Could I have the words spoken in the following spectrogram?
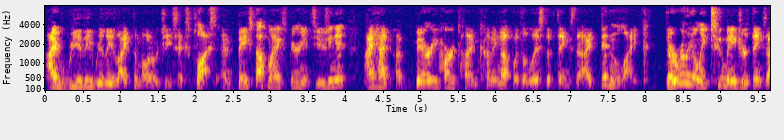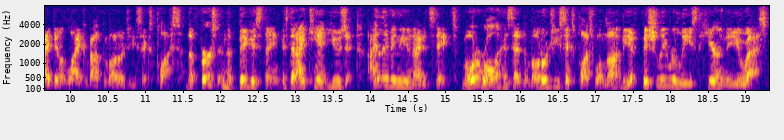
I really, really like the Moto G6 Plus, and based off my experience using it, I had a very hard time coming up with a list of things that I didn't like. There are really only two major things I didn't like about the Moto G6 Plus. The first and the biggest thing is that I can't use it. I live in the United States. Motorola has said the Moto G6 Plus will not be officially released here in the US.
